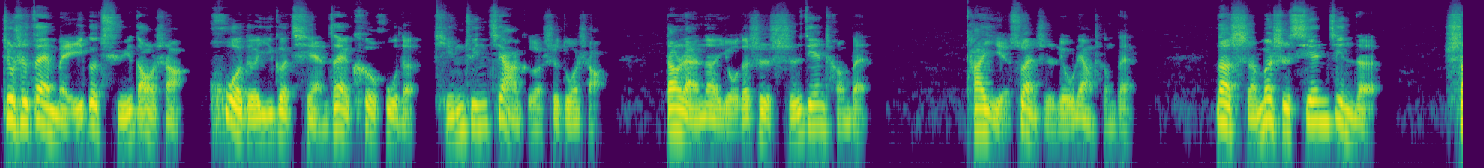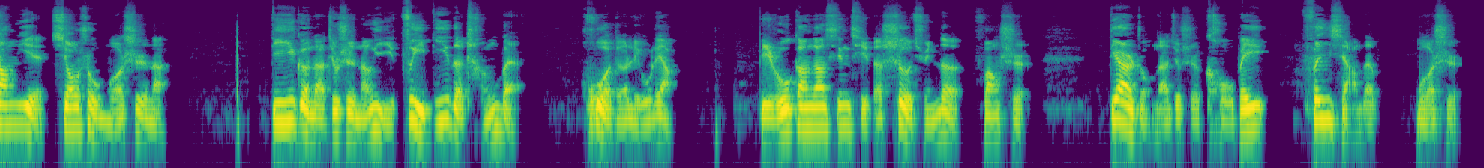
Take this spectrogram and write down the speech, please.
就是在每一个渠道上获得一个潜在客户的平均价格是多少。当然呢，有的是时间成本，它也算是流量成本。那什么是先进的？商业销售模式呢？第一个呢，就是能以最低的成本获得流量，比如刚刚兴起的社群的方式。第二种呢，就是口碑分享的模式，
